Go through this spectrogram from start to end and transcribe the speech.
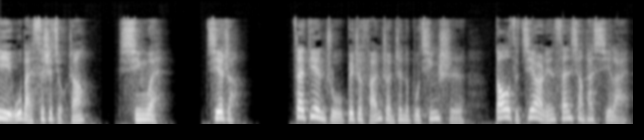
第五百四十九章欣慰。接着，在店主被这反转震得不轻时，刀子接二连三向他袭来。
